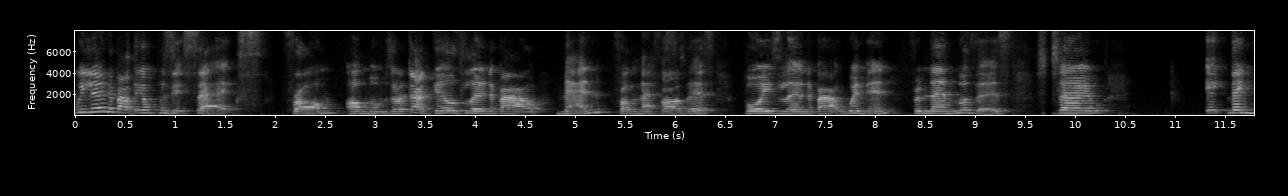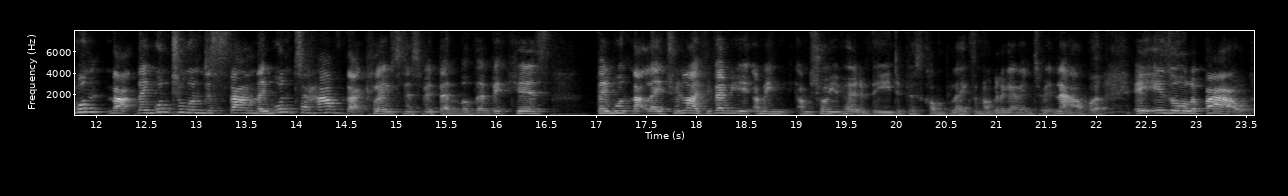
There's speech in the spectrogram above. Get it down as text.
we learn about the opposite sex from our mums or our dad. Girls learn about men from their fathers. Boys learn about women from their mothers. So it, they want that. They want to understand. They want to have that closeness with their mother because they want that later in life. If ever you, I mean, I'm sure you've heard of the Oedipus complex. I'm not going to go into it now, but it is all about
